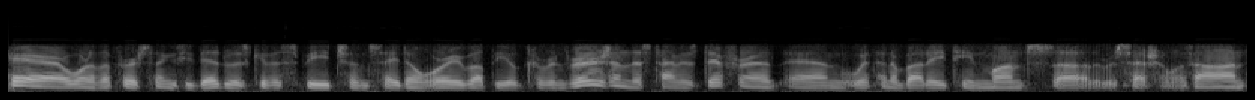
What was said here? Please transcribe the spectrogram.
chair, one of the first things he did was give a speech and say, "Don't worry about the yield curve inversion. This time is different." And within about 18 months, uh, the recession was on.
